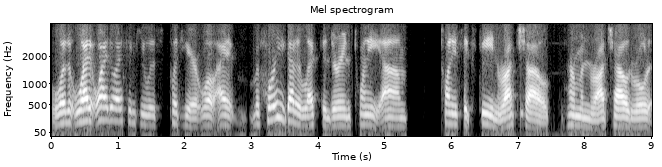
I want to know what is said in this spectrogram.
what why why do I think he was put here? Well, I before he got elected during 20 um 2016, Rothschild Herman Rothschild wrote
